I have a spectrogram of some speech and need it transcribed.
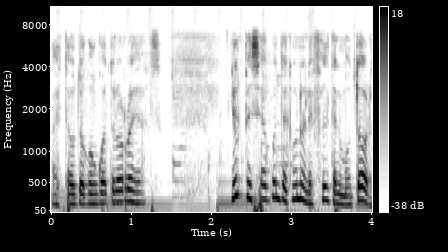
a este auto con cuatro ruedas, yo empecé a cuenta que a uno le falta el motor.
